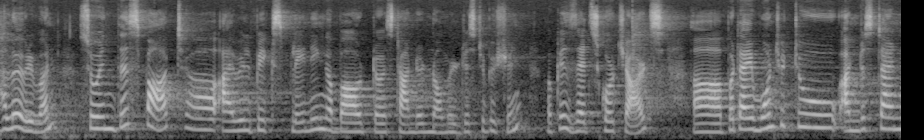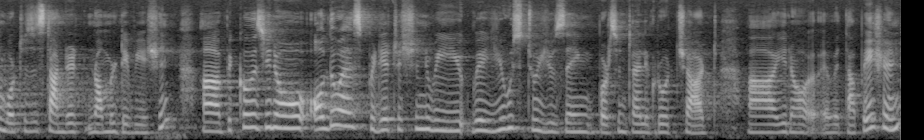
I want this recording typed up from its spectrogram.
Hello everyone. So in this part uh, I will be explaining about uh, standard normal distribution okay z score charts uh, but I want you to understand what is the standard normal deviation uh, because you know although as pediatrician we we are used to using percentile growth chart uh, you know with our patient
